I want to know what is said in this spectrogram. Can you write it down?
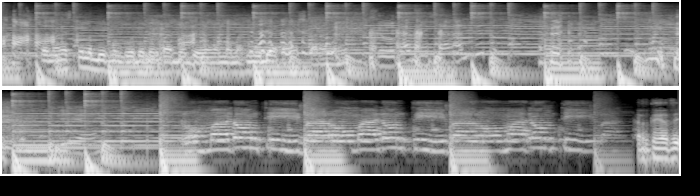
komunis tuh lebih menggoda daripada goyangan mamah muda kalau sekarang ini. Dulu kan bisa kan? Iya. Ramadan tiba, Ramadan tiba, Ramadan tiba. Hati-hati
